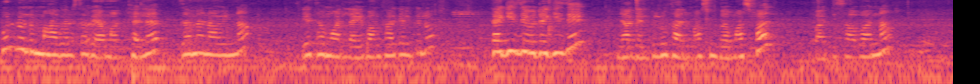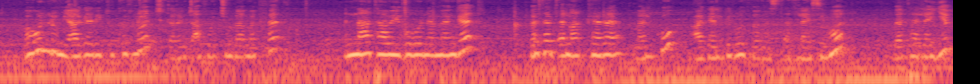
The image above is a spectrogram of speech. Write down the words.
ሁሉንም ማህበረሰብ ያማከለ ዘመናዊና የተሟላ የባንክ አገልግሎት ከጊዜ ወደ ጊዜ የአገልግሎት አድማሱን በማስፋት በአዲስ አበባና በሁሉም የአገሪቱ ክፍሎች ቅርንጫፎችን በመክፈት እናታዊ በሆነ መንገድ በተጠናከረ መልኩ አገልግሎት በመስጠት ላይ ሲሆን በተለይም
